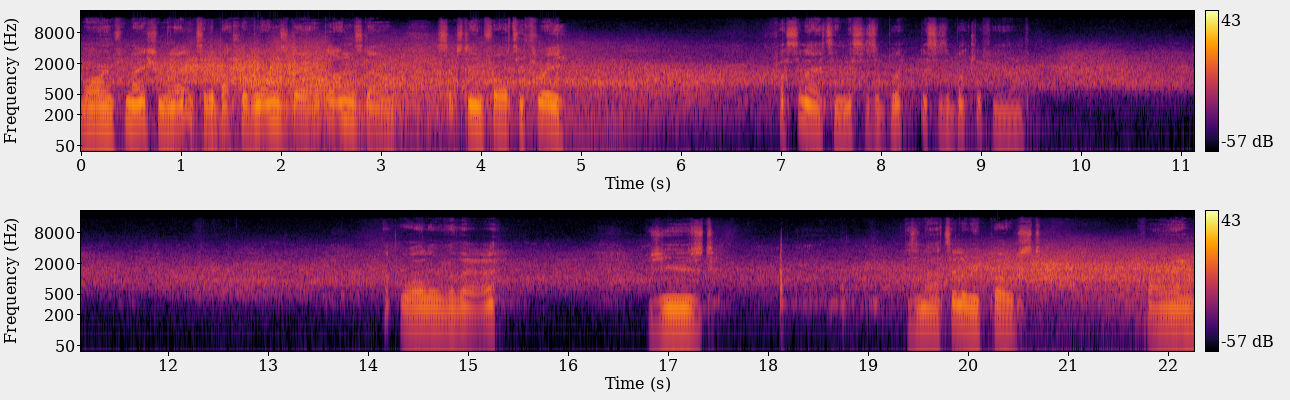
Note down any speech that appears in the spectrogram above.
More information relating to the Battle of Lansdowne, Lansdowne 1643. Fascinating. This is a this is a battlefield. That wall over there. Was used as an artillery post, firing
